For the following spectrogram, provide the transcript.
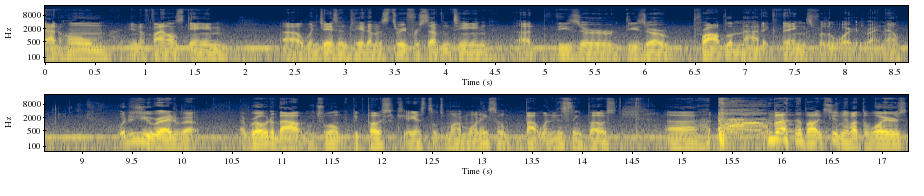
at home in a finals game, uh, when Jayson Tatum is three for 17, uh, these are these are problematic things for the Warriors right now. What did you write about? I wrote about, which won't be posted, I guess, till tomorrow morning. So about when this thing posts, uh, about, excuse me, about the Warriors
